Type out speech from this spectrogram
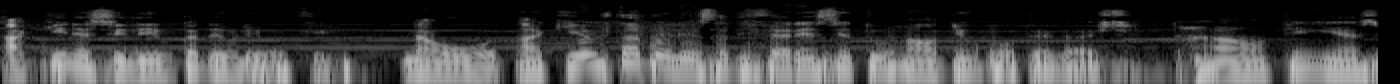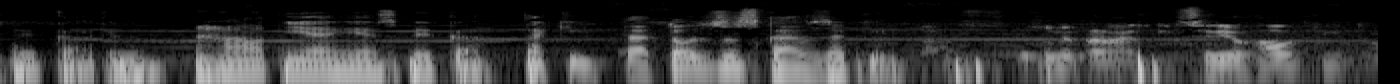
Aqui nesse livro, cadê o livro aqui? Não, o outro. Aqui eu estabeleço a diferença entre o haunting e o poltergeist. Haunting e SPK, ver? Haunting e RSPK. Tá aqui. Tá todos os casos aqui. Resume pra nós o que seria o Haunting, então.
